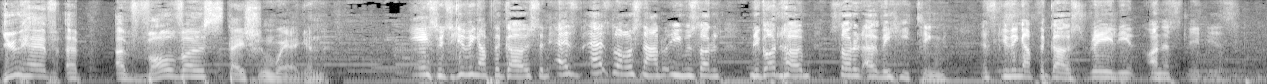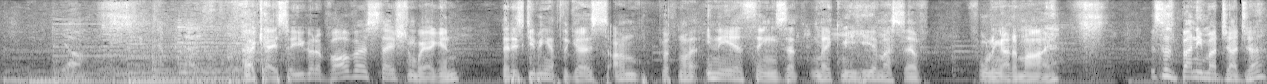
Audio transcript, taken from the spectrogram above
you have a, a Volvo station wagon. Yes, which giving up the ghost. And as as last night, was started when he got home, started overheating. It's giving up the ghost. Really, honestly, it is. Yeah. Okay, so you've got a Volvo station wagon that is giving up the ghost. I'm got my in-ear things that make me hear myself falling out of my. This is Bunny Majaja,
